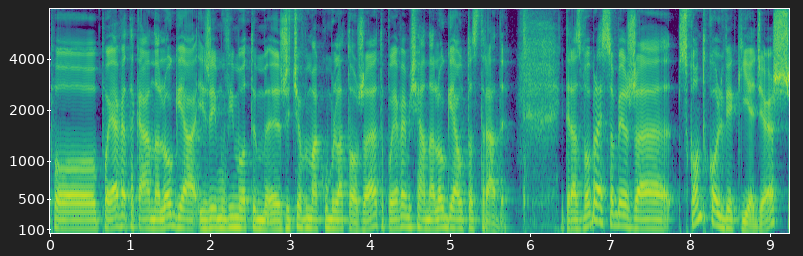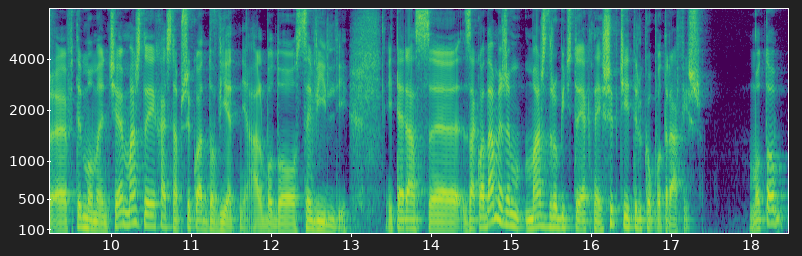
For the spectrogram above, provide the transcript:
po, pojawia taka analogia, jeżeli mówimy o tym e, życiowym akumulatorze, to pojawia mi się analogia autostrady. I teraz wyobraź sobie, że skądkolwiek jedziesz e, w tym momencie, masz dojechać na przykład do Wiednia albo do Sewilli. I teraz zakładamy, że masz zrobić to jak najszybciej tylko potrafisz. No to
